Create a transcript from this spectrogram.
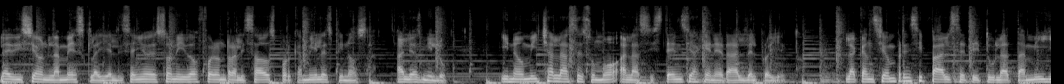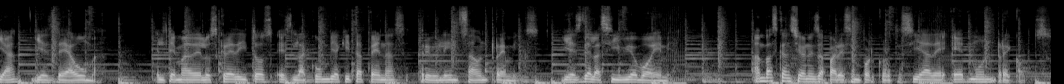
La edición, la mezcla y el diseño de sonido fueron realizados por Camila Espinosa, alias Milú, y Naomi Chalá se sumó a la asistencia general del proyecto. La canción principal se titula Tamilla y es de Auma, el tema de los créditos es La cumbia quitapenas Tribilin Sound Remix y es de la Sibio Bohemia. Ambas canciones aparecen por cortesía de Edmund Records.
